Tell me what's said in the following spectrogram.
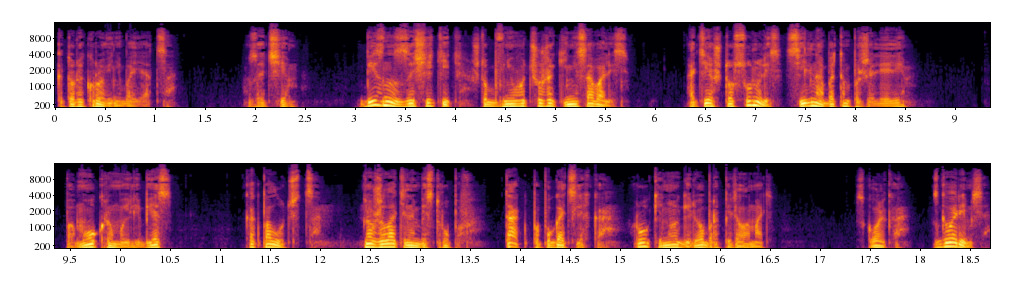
которые крови не боятся. Зачем? Бизнес защитить, чтобы в него чужаки не совались. А те, что сунулись, сильно об этом пожалели. По-мокрому или без. Как получится. Но желательно без трупов. Так, попугать слегка. Руки, ноги, ребра переломать. Сколько? Сговоримся.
